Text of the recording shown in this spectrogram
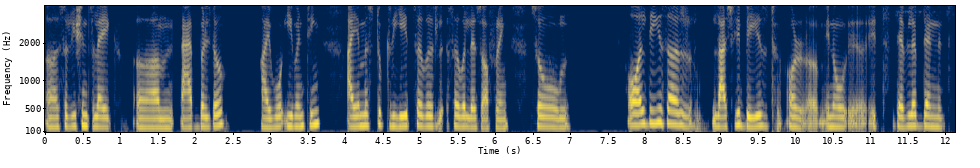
uh, solutions like um, app builder io eventing ims to create server serverless offering so all these are largely based or uh, you know uh, it's developed and it's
